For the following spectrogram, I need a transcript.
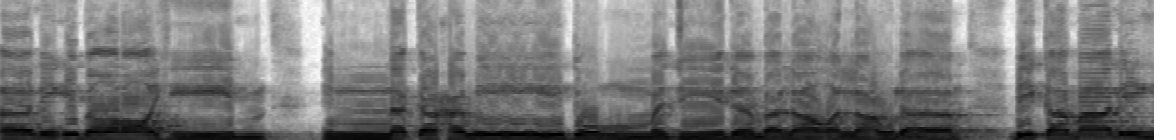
آل إبراهيم إنك حميد مجيد. بلغ العلا بكماله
